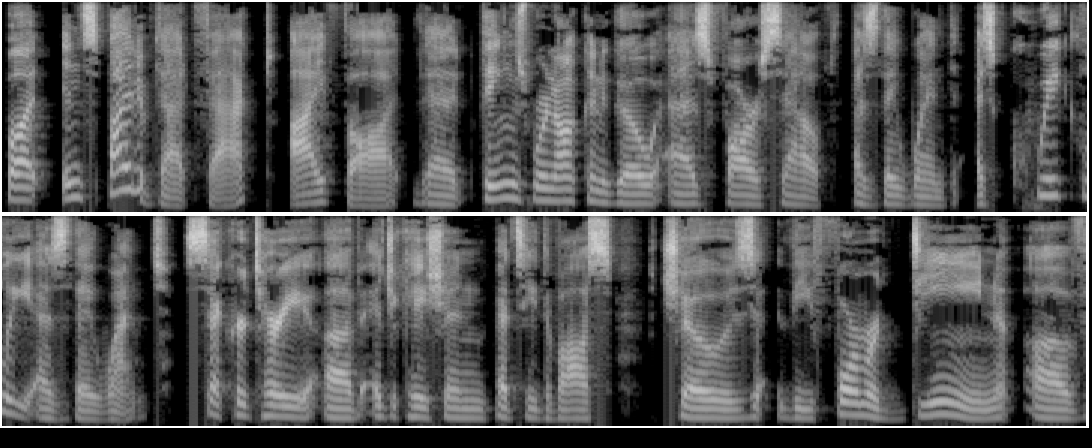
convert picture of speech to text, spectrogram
But in spite of that fact, I thought that things were not going to go as far south as they went, as quickly as they went. Secretary of Education Betsy DeVos chose the former dean of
